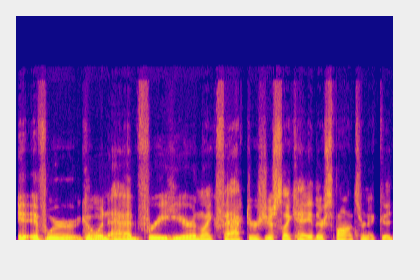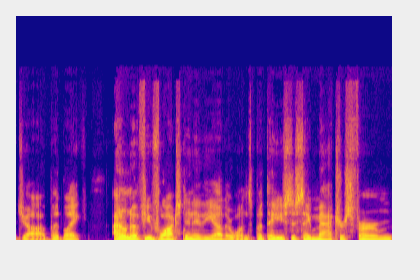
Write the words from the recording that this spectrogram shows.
if we're going ad free here and like factors just like hey they're sponsoring it good job but like I don't know if you've watched any of the other ones but they used to say mattress firm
